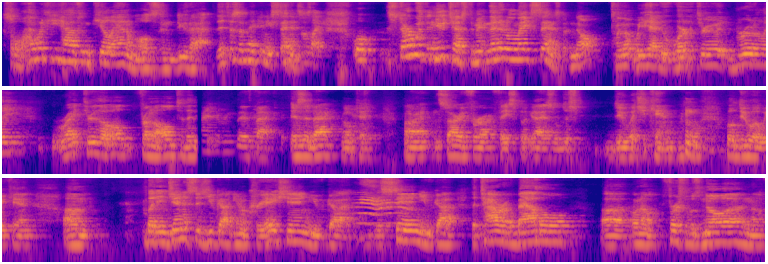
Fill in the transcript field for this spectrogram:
So why would he have him kill animals and do that? This doesn't make any sense. I was like, well, start with the New Testament and then it'll make sense. But no, no, we had to work through it brutally, right through the old, from the old to the. It's back. Is it back? Okay. All right. I'm sorry for our Facebook guys. We'll just do what you can. we'll do what we can. Um, but in Genesis, you've got you know creation, you've got the sin, you've got the Tower of Babel, uh, oh no, first was Noah and the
